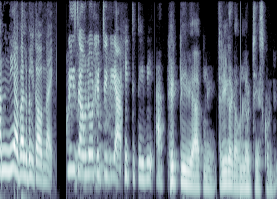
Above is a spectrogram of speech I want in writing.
అన్ని అవైలబుల్గా ఉన్నాయి. Please download hit TV app. Hit TV app. Hit TV యాప్ని ఫ్రీగా డౌన్లోడ్ చేసుకోండి.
